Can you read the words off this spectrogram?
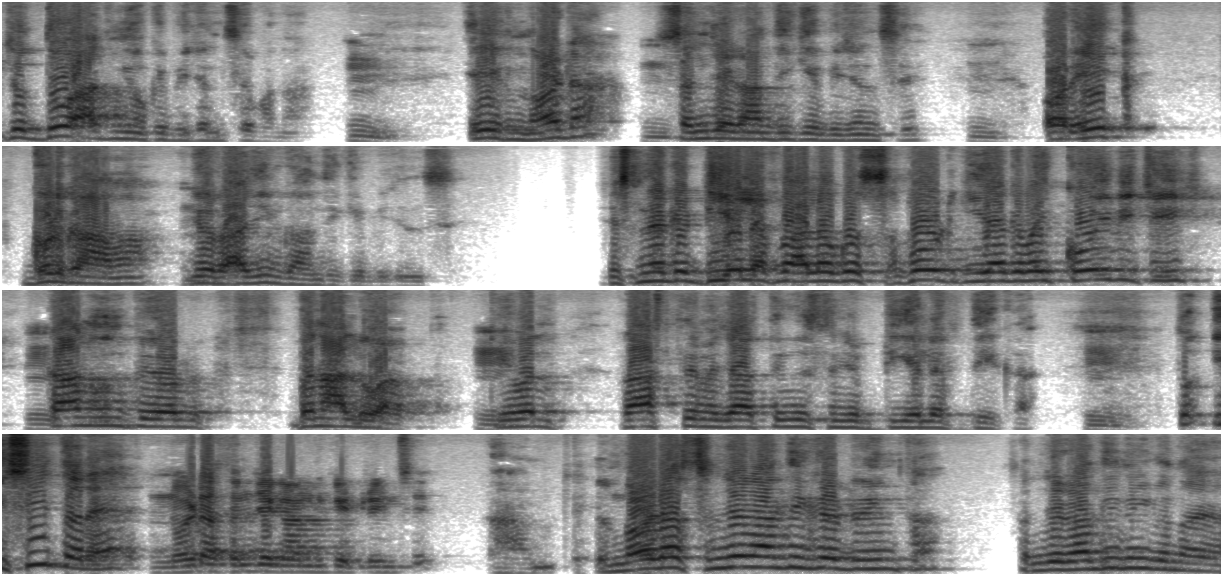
जो दो आदमियों के विजन से बना। एक नोएडा संजय गांधी के विजन से और एक गुड़गांव जो राजीव गांधी के विजन से। जिसने कि डीएलएफ वालों को सपोर्ट किया कि भाई कोई भी चीज़ कानून पे और बना लो आप। केवल रास्ते में जाते हुए उसने जब डीएलएफ देखा। हम्म। तो इसी तरह नोएडा संजय गांधी के ड्रीम से? हाँ, तो नोएडा संजय गांधी का ड्रीम था। संजय गांधी नहीं बनाया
